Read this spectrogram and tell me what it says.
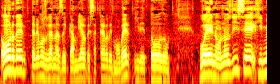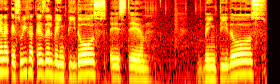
orden. Tenemos ganas de cambiar, de sacar, de mover y de todo. Bueno, nos dice Jimena que su hija que es del 22, este, 22,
